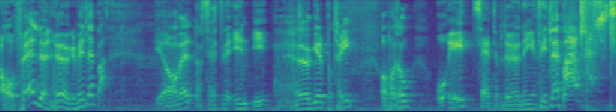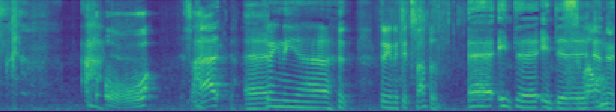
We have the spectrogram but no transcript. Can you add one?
Å vel, väl, du är en högerfittläppa. Ja vel, da setter vi in i høyre på tre og på to. Og inn sätter bedövning i fittläppan. Og så her Eh, Trenger ni, uh, trenger ni fittsvampen? eh, inte inte ännu.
